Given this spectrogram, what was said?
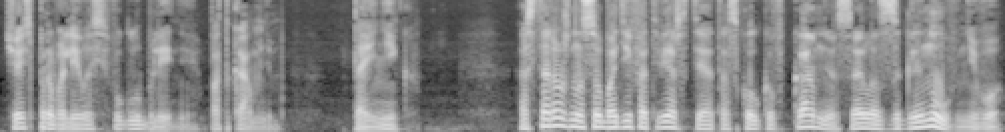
часть провалилась в углубление, под камнем. Тайник. Осторожно освободив отверстие от осколков камня, Сайлос заглянул в него.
